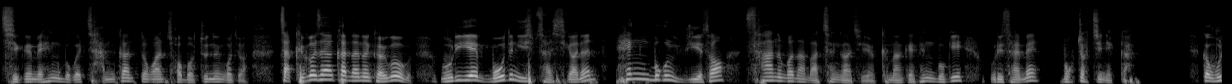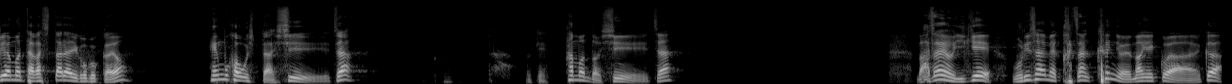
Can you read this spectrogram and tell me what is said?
지금의 행복을 잠깐 동안 접어두는 거죠. 자, 그걸 생각한다면 결국 우리의 모든 24시간은 행복을 위해서 사는 거나 마찬가지예요. 그만큼 행복이 우리 삶의 목적지니까. 그러니까 우리 한번 다 같이 따라 읽어볼까요? 행복하고 싶다. 시작. 오케이. 한번 더 시작. 맞아요. 이게 우리 삶의 가장 큰 열망일 거야. 그러니까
